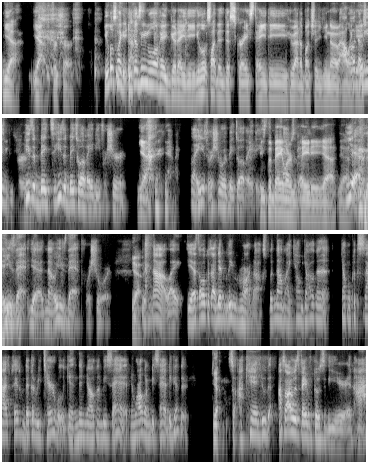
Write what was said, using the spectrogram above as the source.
Yeah, yeah, for sure. He looks like he doesn't even look like a good AD. He looks like the disgraced AD who had a bunch of you know Oh no, he's allegations. or- he's a big he's a Big Twelve AD for sure. yeah, yeah. Like he's for sure a Big Twelve AD. He's the Baylor Absolutely. AD. Yeah, yeah, yeah, he's that. Yeah, no, he's that for sure. yeah. But nah, like, yeah, it's all because I didn't believe in Hard Knocks. But now I'm like, yo, y'all gonna y'all gonna put the space, they're gonna be terrible again. Then y'all gonna be sad, and we're all gonna be sad together. Yeah. So I can't do that. I saw it was favorite coach of the year, and I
